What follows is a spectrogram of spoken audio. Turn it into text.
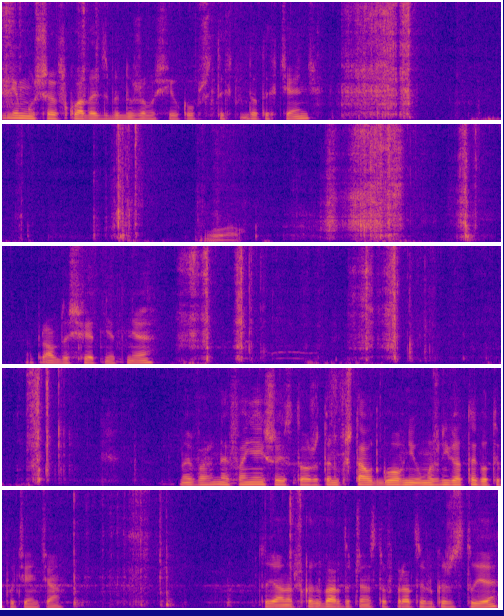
Nie muszę wkładać zbyt dużo wysiłku tych, do tych cięć. Wow. Naprawdę świetnie tnie. Najfajniejsze jest to, że ten kształt głowni umożliwia tego typu cięcia. Co ja na przykład bardzo często w pracy wykorzystuję.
